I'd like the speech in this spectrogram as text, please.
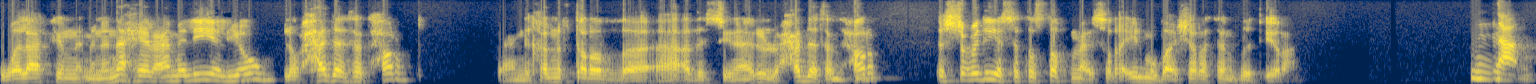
ولكن من الناحية العملية اليوم لو حدثت حرب يعني خلينا نفترض هذا السيناريو لو حدثت حرب السعودية ستصطف مع إسرائيل مباشرة ضد إيران. نعم.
